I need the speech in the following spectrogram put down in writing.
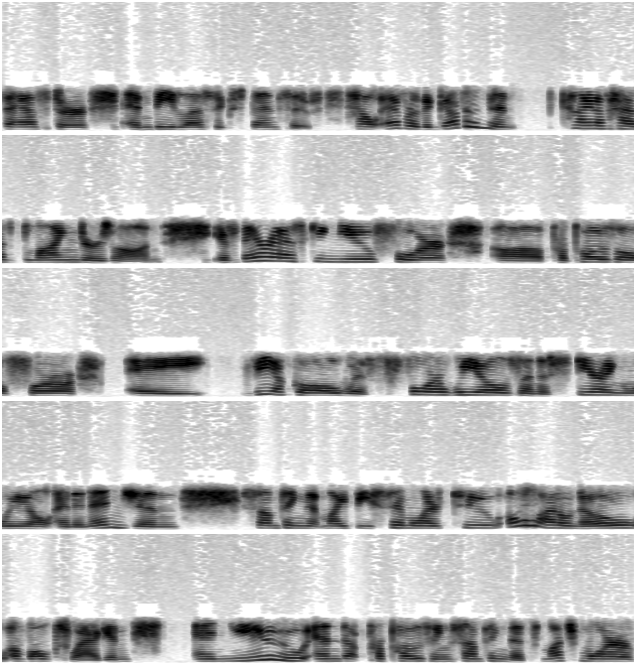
faster and be less expensive however the government kind of has blinders on. If they're asking you for a proposal for a vehicle with four wheels and a steering wheel and an engine, something that might be similar to, oh, I don't know, a Volkswagen, and you end up proposing something that's much more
